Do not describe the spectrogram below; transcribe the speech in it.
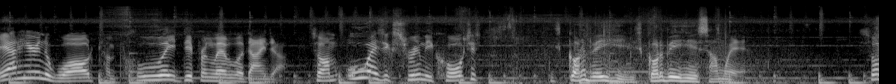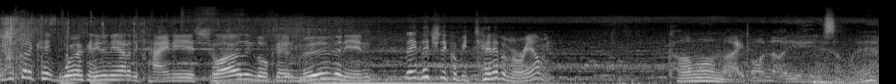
Out here in the wild, complete different level of danger. So I'm always extremely cautious. He's got to be here. He's got to be here somewhere. So I've just got to keep working in and out of the cane here, slowly looking, moving in. There literally could be 10 of them around me. Come on, mate. I know you're here somewhere.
